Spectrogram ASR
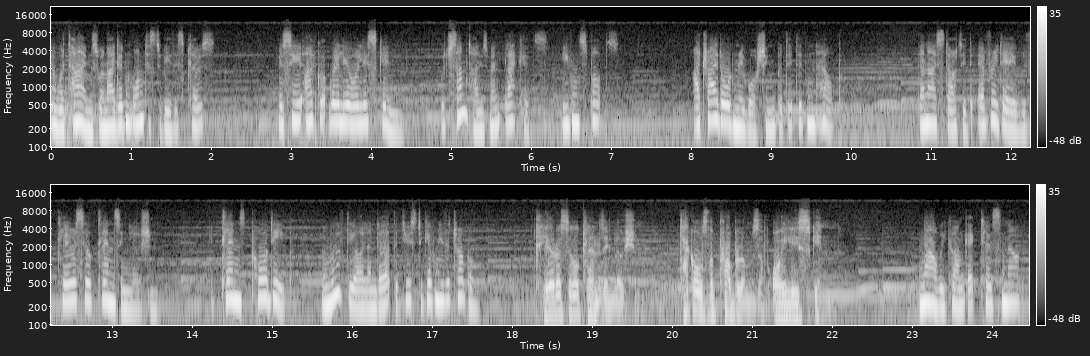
There were times when I didn't want us to be this close. You see, I've got really oily skin, which sometimes meant blackheads, even spots. I tried ordinary washing, but it didn't help. Then I started every day with Clearasil cleansing lotion. It cleansed pore deep, removed the oil and dirt that used to give me the trouble. Clearasil cleansing lotion tackles the problems of oily skin. Now we can't get close enough.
